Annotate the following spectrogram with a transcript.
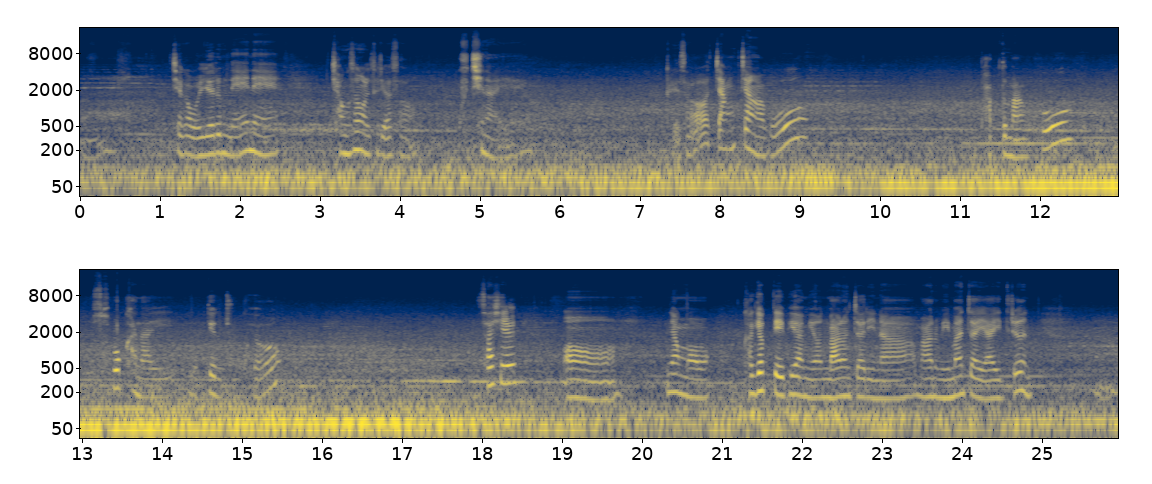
어, 제가 올여름 내내 정성을 들여서 굳힌 아이예요. 그래서 짱짱하고 밥도 많고 소복한 아이 목대도 좋고요. 사실 어 그냥 뭐 가격대에 비하면 만 원짜리나 만 원 미만짜리 아이들은 어,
